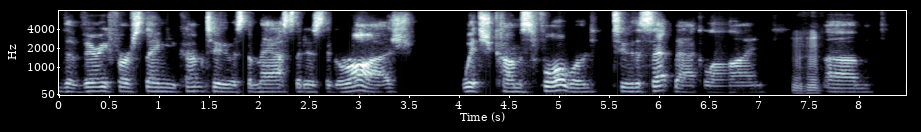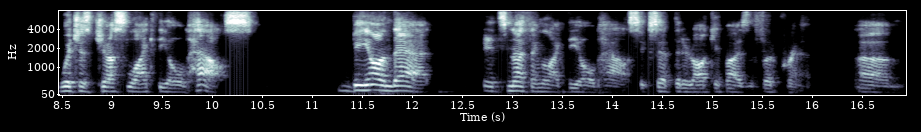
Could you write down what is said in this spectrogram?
the very first thing you come to is the mass that is the garage, which comes forward to the setback line, mm-hmm. um, which is just like the old house. Beyond that, it's nothing like the old house, except that it occupies the footprint. Um,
